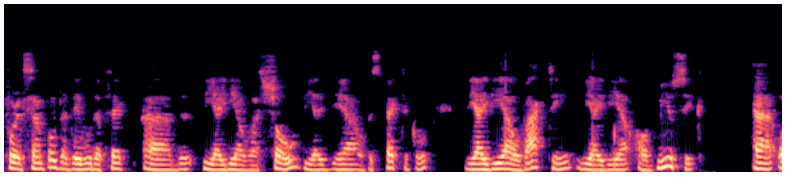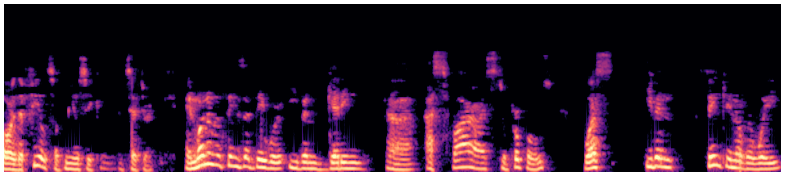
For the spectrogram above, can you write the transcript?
for example, that they would affect uh, the, the idea of a show, the idea of a spectacle, the idea of acting, the idea of music, uh, or the fields of music, etc. And one of the things that they were even getting uh, as far as to propose was even thinking of the way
